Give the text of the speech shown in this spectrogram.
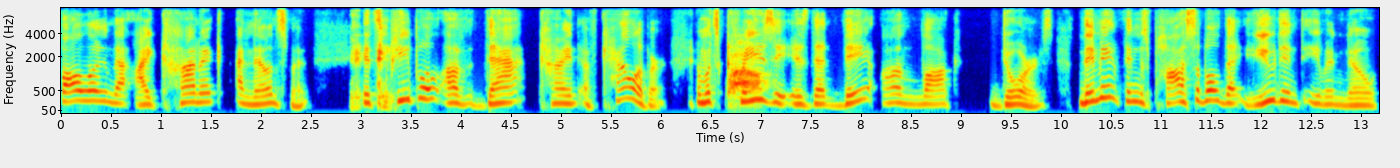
following that iconic announcement. It's people of that kind of caliber. And what's wow. crazy is that they unlock doors. They make things possible that you didn't even know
